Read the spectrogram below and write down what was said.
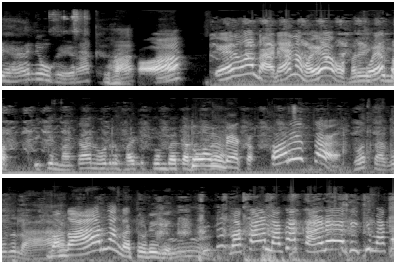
ಬ್ಯಾನಿ ಹೋಗ ಇರಾಕ ಏನವ ಬ್ಯಾಡ್ಯಾನ ಬರೀ ಒಯ್ಯ ಈಕಿ ಮ- ಈಕಿ ಮಕ ನೋಡ್ರಿ ಹೊಟ್ಟೆ ತುಂಬಬೇಕ. ತೊಂಬೇಕ ಕರೆಕ್ಟ್ ಗೊತ್ತಾಗೋದಿಲ್ಲ ಬಂಗಾರದಂಗ ತುಡಿಗಿ ಮಕ ಮಕ ಕಾಡೆ ಕಿಕ್ಕಿ ಮಕ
